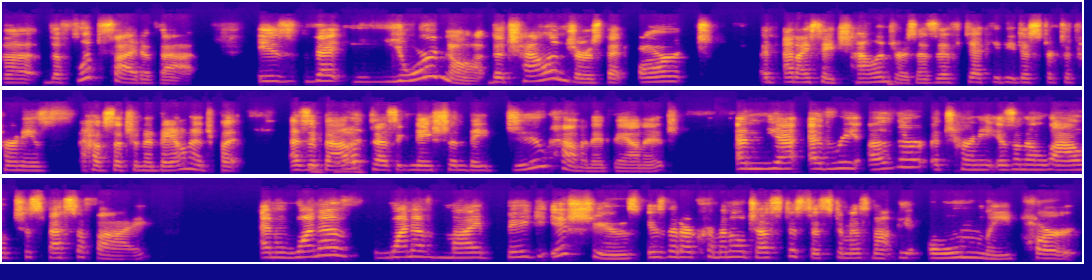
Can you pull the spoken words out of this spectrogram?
the the flip side of that is that you're not the challengers that aren't and, and I say challengers as if deputy district attorneys have such an advantage, but as a ballot designation, they do have an advantage. And yet every other attorney isn't allowed to specify and one of one of my big issues is that our criminal justice system is not the only part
